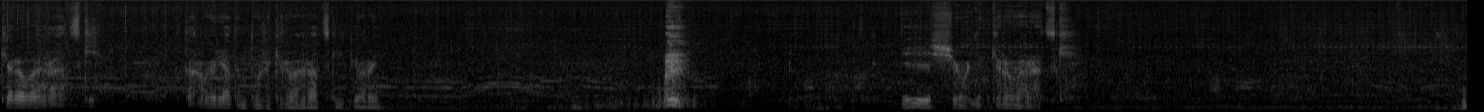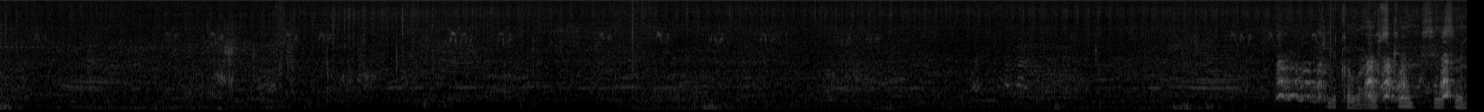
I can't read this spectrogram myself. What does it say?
Кировоградский. Второй рядом тоже Кировоградские пёры. И еще один Кировоградский. Николаевские сизы.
